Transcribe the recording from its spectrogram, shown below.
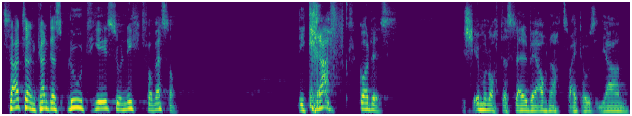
Satan kann das Blut Jesu nicht verwässern. Die Kraft Gottes ist immer noch dasselbe, auch nach 2000 Jahren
